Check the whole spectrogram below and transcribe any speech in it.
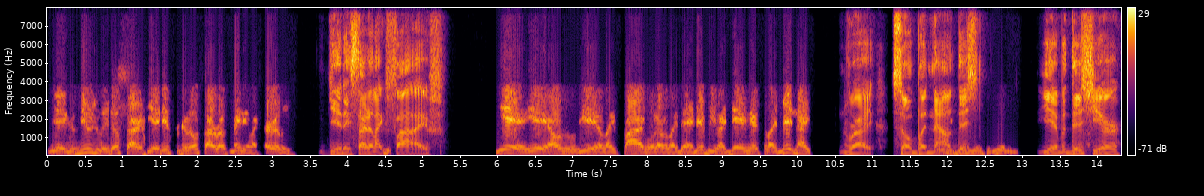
Yeah because usually they'll start yeah this because they'll start WrestleMania like early. Yeah they started like five yeah yeah I was yeah like five or whatever like that. And it'd be like damn near to like midnight. Right. So but now this yeah but this year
